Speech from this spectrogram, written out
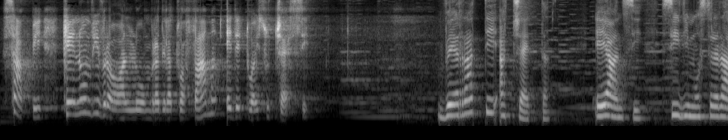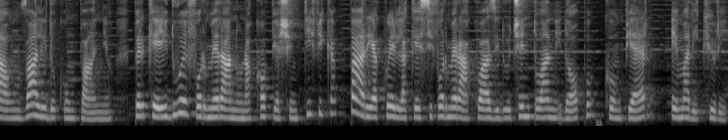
Sappi che non vivrò all'ombra della tua fama e dei tuoi successi. Verratti accetta e anzi si dimostrerà un valido compagno perché i due formeranno una coppia scientifica pari a quella che si formerà quasi 200 anni dopo con Pierre e Marie Curie.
